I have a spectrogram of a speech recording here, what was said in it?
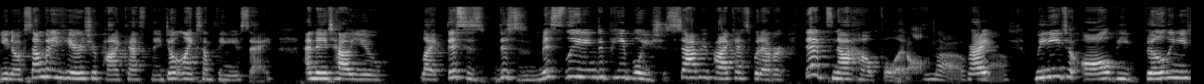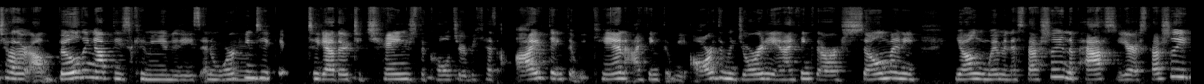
you know, somebody hears your podcast and they don't like something you say and they tell you, like, this is this is misleading to people, you should stop your podcast, whatever. That's not helpful at all No. Right? no. we need to all be building each other up, building up these communities, and working Mhm. to, together to change the culture because I think that we can. I think that we are the majority. And I think there are so many young women, especially in the past year, especially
